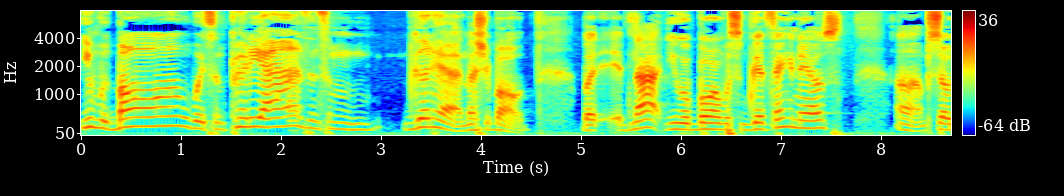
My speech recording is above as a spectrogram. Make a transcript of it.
you was born with some pretty eyes and some good hair, unless you're bald. But if not, you were born with some good fingernails. Um, so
